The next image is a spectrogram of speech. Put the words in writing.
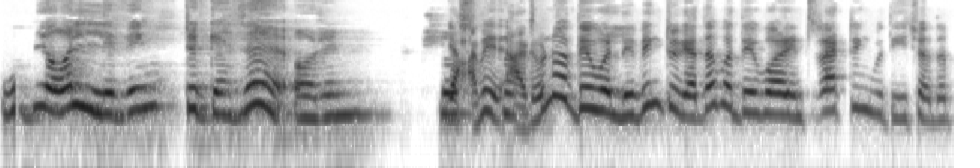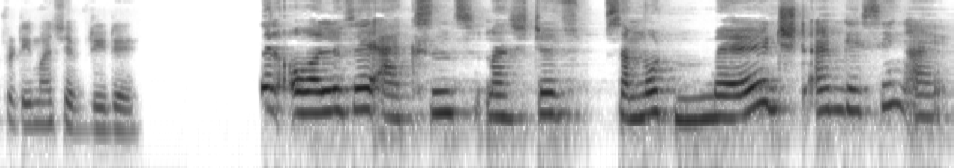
Were they all living together or in Yeah, I mean, I don't know if they were living together, but they were interacting with each other pretty much every day. Then all of their accents must have somewhat merged, I'm guessing. I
